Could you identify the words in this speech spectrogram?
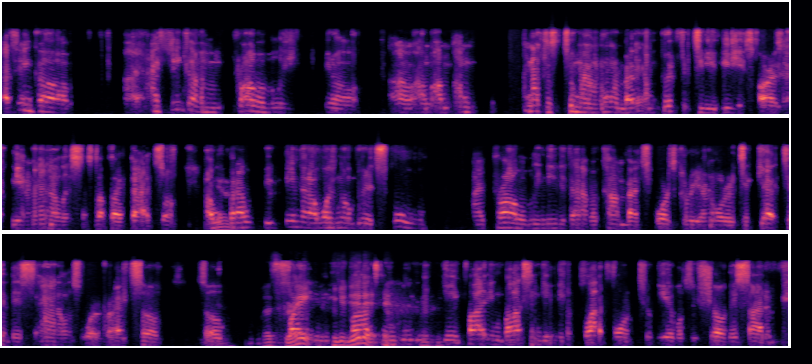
I think uh, I, I, think I'm probably, you know, I'm, I'm, I'm not just to my own horn, but I think I'm good for TV as far as being an analyst and stuff like that. So, I, yeah. but I, being that I was no good at school, I probably needed to have a combat sports career in order to get to this analyst work, right? So, so that's great. You did it. gave, fighting boxing gave me the platform to be able to show this side of me,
